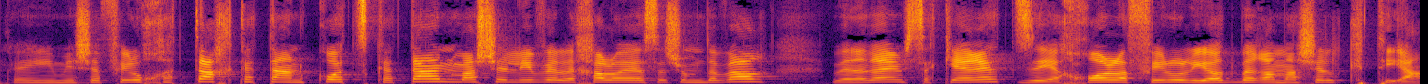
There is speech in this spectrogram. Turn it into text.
אוקיי? אם יש אפילו חתך קטן, קוץ קטן, מה שלי ולך לא יעשה שום דבר, בן אדם עם סכרת, זה יכול אפילו להיות ברמה של קטיעה,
